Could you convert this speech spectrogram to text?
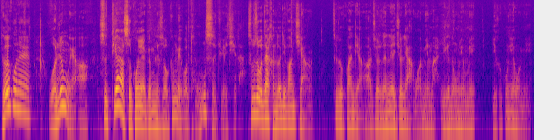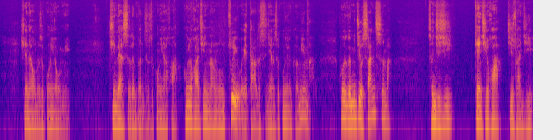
德国呢？我认为啊，是第二次工业革命的时候跟美国同时崛起的，是不是？我在很多地方讲这个观点啊，就人类就俩文明嘛，一个农业文明，一个工业文明。现在我们是工业文明，近代史的本质是工业化。工业化进程当中最伟大的事件是工业革命嘛？工业革命就三次嘛：蒸汽机、电气化、计算机。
